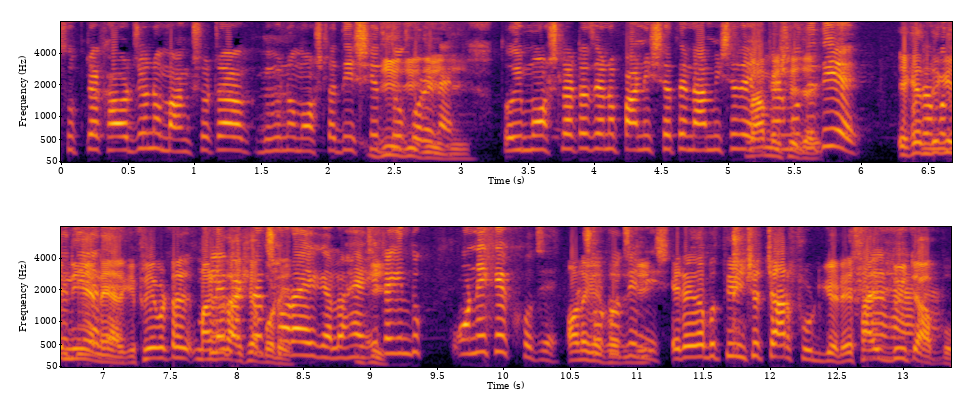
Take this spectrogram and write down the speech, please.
স্যুপটা খাওয়ার জন্য মাংসটা বিভিন্ন মশলা দিয়ে সেদ্ধ করে নেয়। তো ওই মশলাটা যেন পানির সাথে না মিশে যায় এটার মধ্যে দিয়ে এখান থেকে নিয়ে নেয়। আর কি। ফ্লেভারটা মাংসের আসা পড়ে। ছড়াই গেল। হ্যাঁ এটা কিন্তু অনেকে খোঁজে অনেকে ছোট জিনিস। এটা তিনশো চার ফুট গেটে সাইজ হ্যাঁ, দুইটা হ্যাঁ, আপু।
